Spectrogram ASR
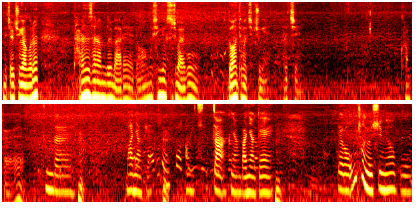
근데 제일 중요한 거는 다른 사람들 말에 너무 신경 쓰지 말고 너한테만 집중해. 알았지? 그럼 돼. 근데 응. 만약에 응. 아니 진짜 그냥 만약에 응. 내가 엄청 열심히 하고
